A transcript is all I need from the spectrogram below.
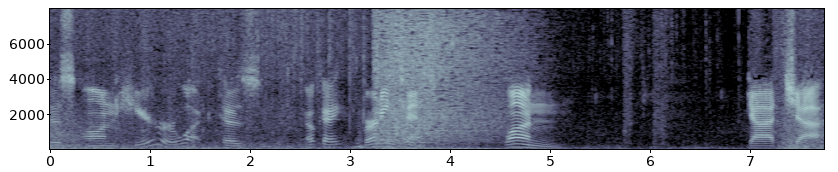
this on here or what? Because okay, burning tent. One. Gotcha.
